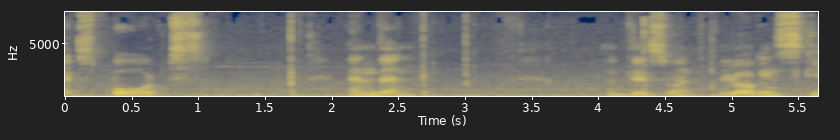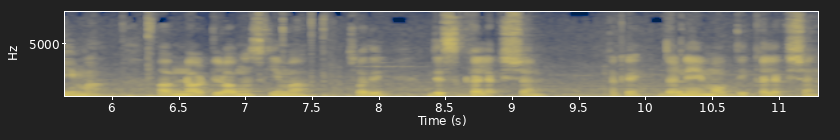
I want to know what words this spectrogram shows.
exports and then this one login schema. Or um, not login schema sorry this collection okay the name of the collection.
